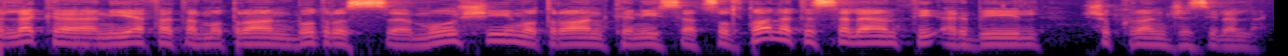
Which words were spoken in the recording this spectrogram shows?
لك نيافة المطران بطرس موشي مطران كنيسة سلطانة السلام في أربيل. شكرا جزيلا لك.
